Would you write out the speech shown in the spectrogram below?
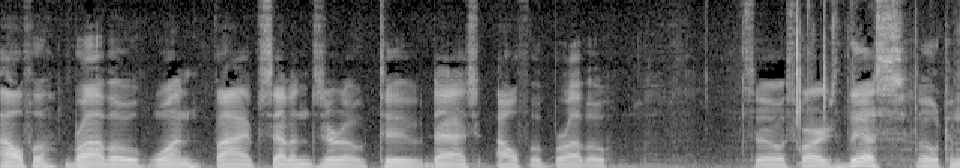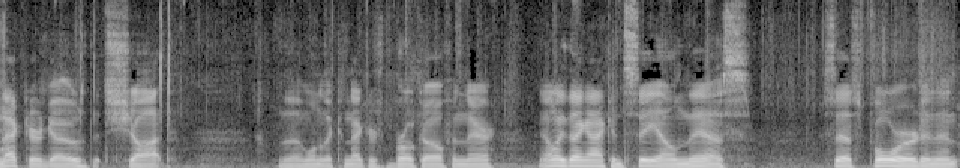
Alpha Bravo 15702-Alpha Bravo. So as far as this little connector goes that's shot, the one of the connectors broke off in there. The only thing I can see on this says Ford and then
